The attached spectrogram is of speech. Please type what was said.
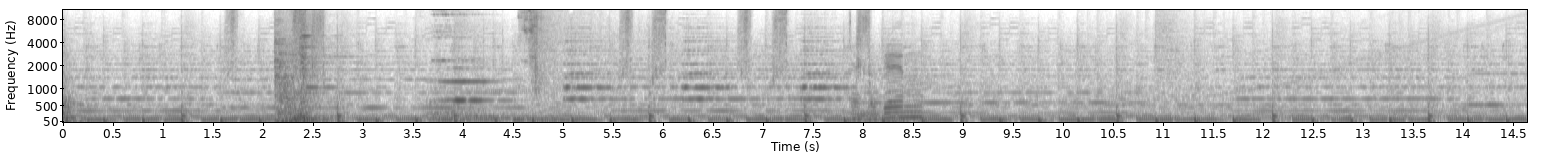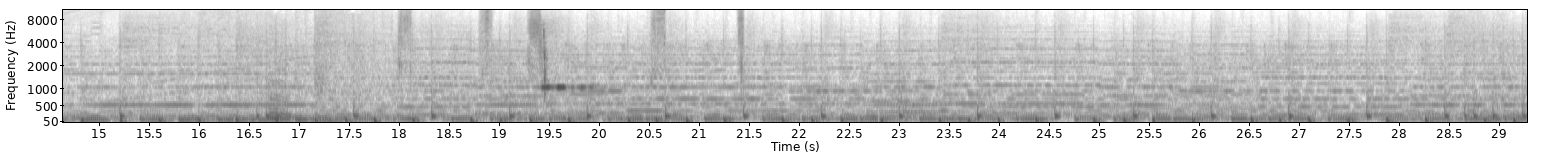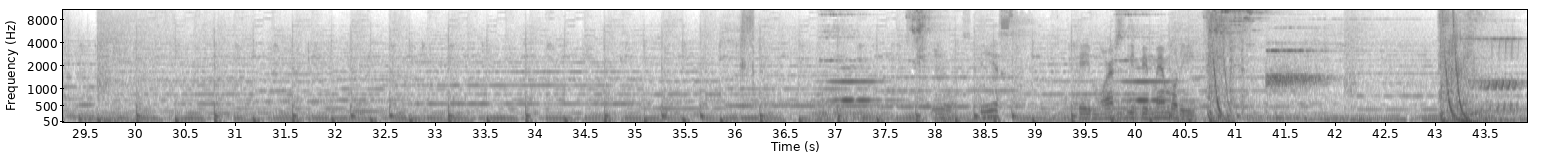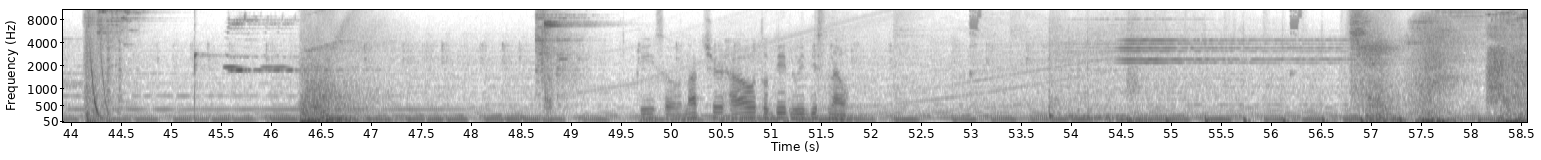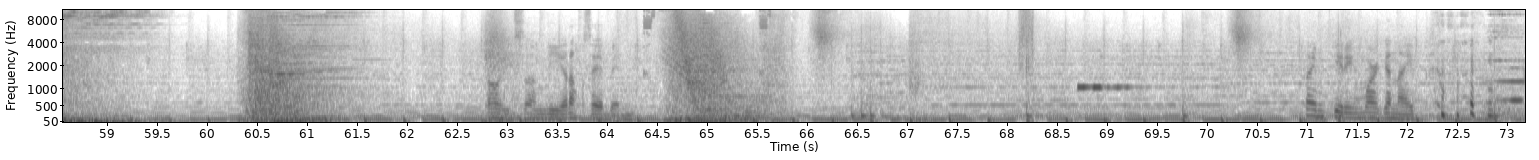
Sure how to deal with this now. Oh, it's only rank 7. Time tearing Morganite.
